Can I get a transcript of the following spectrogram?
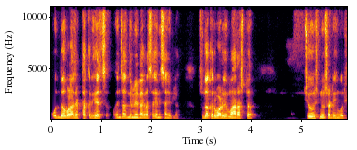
उद्धव बाळासाहेब ठाकरे हेच यांचा निर्णय लागला असं यांनी सांगितलं. सुधाकर वाडवे महाराष्ट्र चोवीस न्यूजसाठी हिंगोली.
